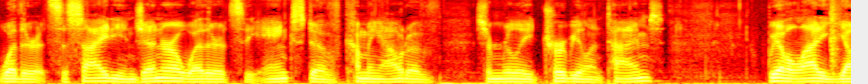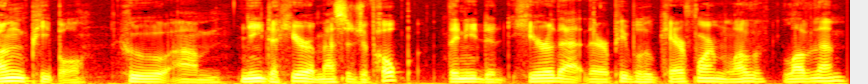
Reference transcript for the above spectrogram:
whether it's society in general, whether it's the angst of coming out of some really turbulent times, we have a lot of young people who um, need to hear a message of hope. They need to hear that there are people who care for them, love love them,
